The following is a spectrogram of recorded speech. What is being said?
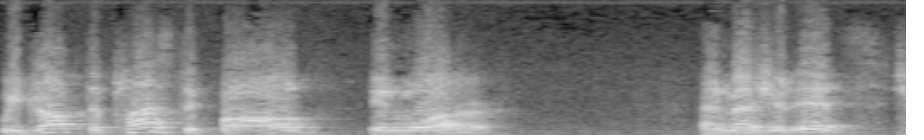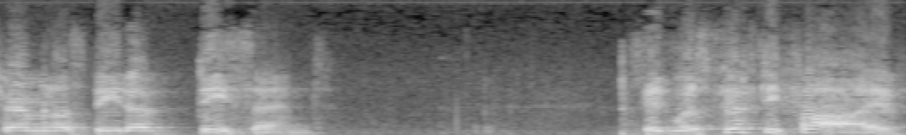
We dropped the plastic ball in water and measured its terminal speed of descent. It was 55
